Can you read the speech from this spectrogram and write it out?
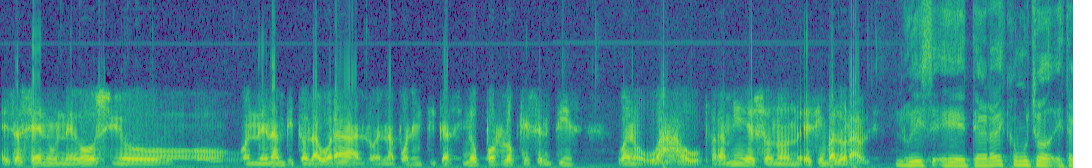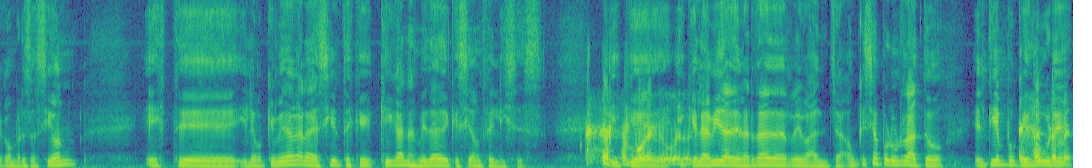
ya sea en un negocio o en el ámbito laboral o en la política, sino por lo que sentís, bueno, wow, para mí eso no es invalorable. Luis, eh, te agradezco mucho esta conversación este y lo que me da ganas de decirte es que qué ganas me da de que sean felices. Y que, y que la vida de verdad de revancha, aunque sea por un rato, el tiempo que dure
